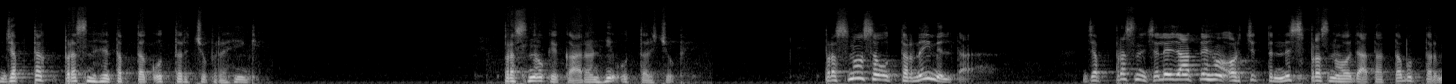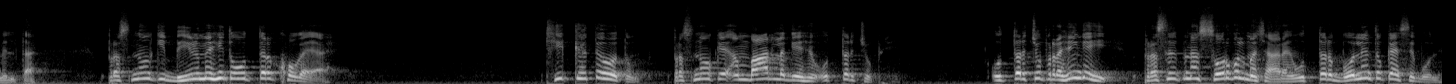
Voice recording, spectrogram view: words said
जब तक प्रश्न है, तब तक उत्तर चुप रहेंगे। प्रश्नों के कारण ही उत्तर चुप है। प्रश्नों से उत्तर नहीं मिलता। जब प्रश्न चले जाते हैं और चित्त निष्प्रश्न हो जाता, तब उत्तर मिलता है। प्रश्नों की भीड़ में ही तो उत्तर खो गया है। ठीक कहते हो तुम? प्रश्नों के अंबार लगे हैं, उत्तर चुप है। उत्तर चुप रहेंगे ही, प्रश्न इतना शोरगुल मचा रहे हैं, उत्तर बोलें तो कैसे बोले?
